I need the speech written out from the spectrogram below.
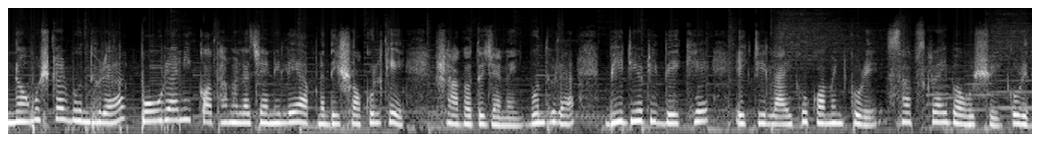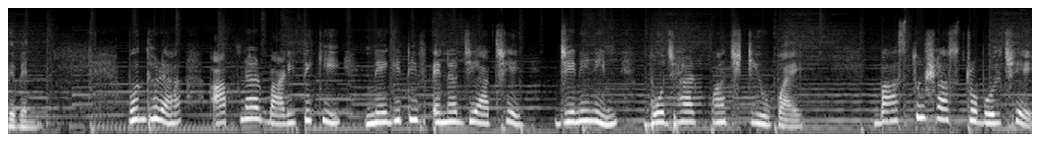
নমস্কার বন্ধুরা, পৌরাণিক কথামালা চ্যানেলে আপনাদের সকলকে স্বাগত জানাই। বন্ধুরা, ভিডিওটি দেখে একটি লাইক ও কমেন্ট করে সাবস্ক্রাইব অবশ্যই করে দেবেন। বন্ধুরা, আপনার বাড়িতে কি নেগেটিভ এনার্জি আছে? জেনে নিন বোঝার পাঁচটি উপায়। বাস্তুশাস্ত্র বলছে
